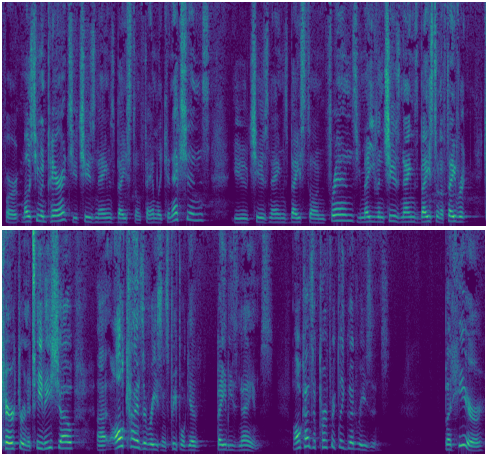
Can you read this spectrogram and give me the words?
For most human parents, you choose names based on family connections. You choose names based on friends. You may even choose names based on a favorite character in a TV show uh, all kinds of reasons people give babies names, all kinds of perfectly good reasons. But here,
